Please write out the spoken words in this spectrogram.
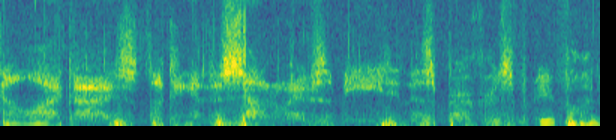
not gonna lie, guys, looking at the sound waves of me eating this burger is pretty funny.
